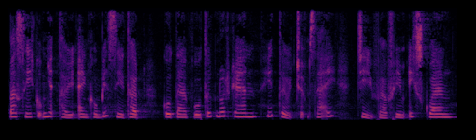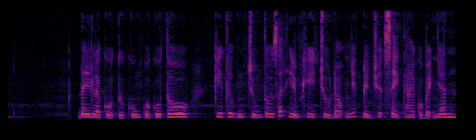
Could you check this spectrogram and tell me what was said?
Bác sĩ cũng nhận thấy anh không biết gì thật, cô ta vô thức nuốt gan, hít thở chậm rãi, chỉ vào phim X-quang. Đây là cổ tử cung của cô Tô, kỳ thực chúng tôi rất hiếm khi chủ động nhắc đến chuyện sảy thai của bệnh nhân.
